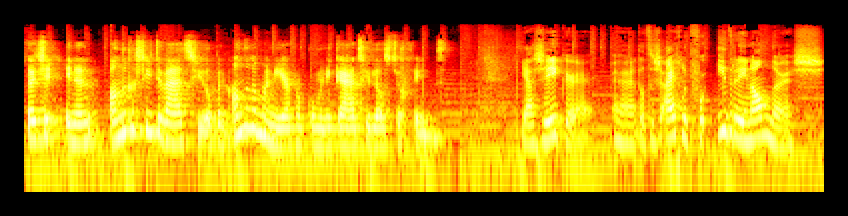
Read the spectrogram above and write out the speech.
dat je in een andere situatie op een andere manier van communicatie lastig vindt. Jazeker, uh, dat is eigenlijk voor iedereen anders.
